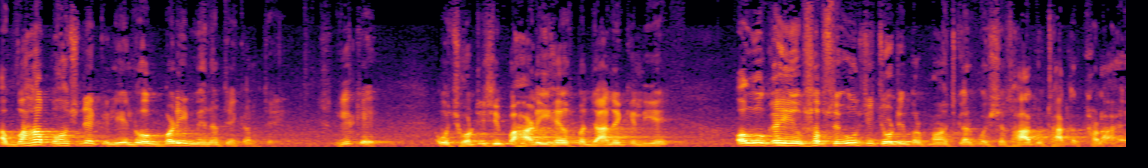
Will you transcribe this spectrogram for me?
اب وہاں پہنچنے کے لیے لوگ بڑی محنتیں کرتے ہیں۔ یہ کہ وہ چھوٹی سی پہاڑی ہے اس پر جانے کے لیے، اور وہ کہیں سب سے اونچی چوٹی پر پہنچ کر کوئی شخص ہاتھ اٹھا کر کھڑا ہے۔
